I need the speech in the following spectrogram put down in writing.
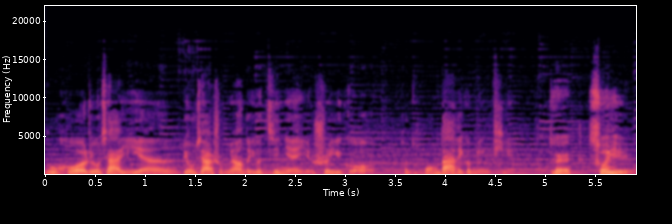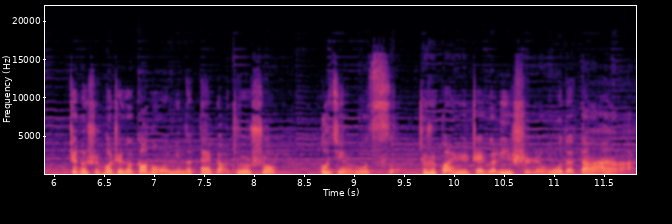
如何留下遗言，留下什么样的一个纪念，也是一个很宏大的一个命题。对，所以这个时候这个高等文明的代表就是说，不仅如此，就是关于这个历史人物的档案啊。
